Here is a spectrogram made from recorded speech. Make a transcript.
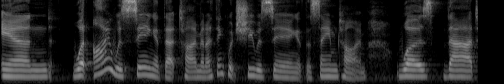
Mm-hmm. And what I was seeing at that time, and I think what she was seeing at the same time, was that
